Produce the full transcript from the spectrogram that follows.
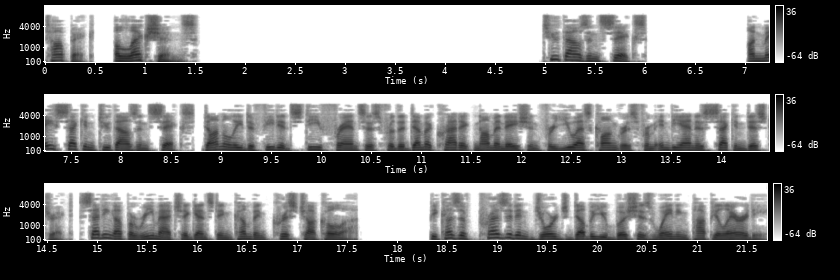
Topic Elections 2006 on May 2, 2006, Donnelly defeated Steve Francis for the Democratic nomination for U.S. Congress from Indiana's 2nd District, setting up a rematch against incumbent Chris Chocola. Because of President George W. Bush's waning popularity,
